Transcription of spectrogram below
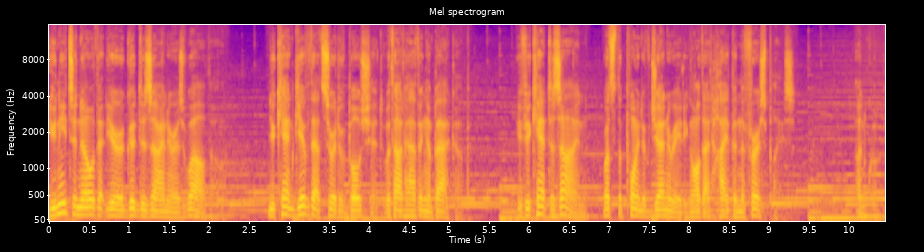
You need to know that you're a good designer as well, though. You can't give that sort of bullshit without having a backup. If you can't design, what's the point of generating all that hype in the first place? Unquote.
